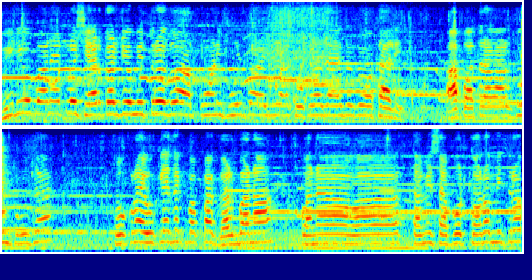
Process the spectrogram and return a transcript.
વીડિયો બને એટલો શેર કરજો મિત્રો જો આ પાણી ફૂલ પર ગયું, આ છોકરા જાય છે જો આ પતરાવાળું તું પૂરું છોકરા એવું કહે છે કે, પપ્પા, ઘર બનાવો. પણ તમે સપોર્ટ કરો મિત્રો.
